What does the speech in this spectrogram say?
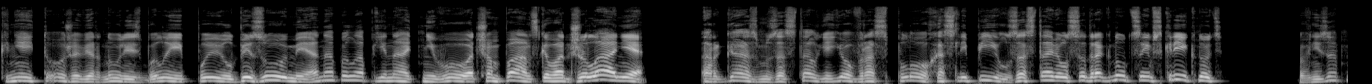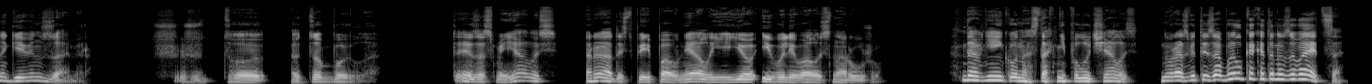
К ней тоже вернулись былые пыл, безумие. Она была пьяна от него, от шампанского, от желания. Оргазм застал ее врасплох, ослепил, заставил содрогнуться и вскрикнуть. Внезапно Гевин замер. «Что это было?» Тея засмеялась, радость переполняла ее и выливалась наружу. «Давненько у нас так не получалось. Ну разве ты забыл, как это называется?»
